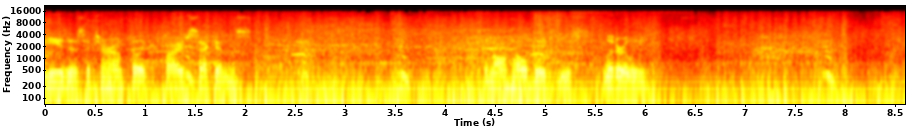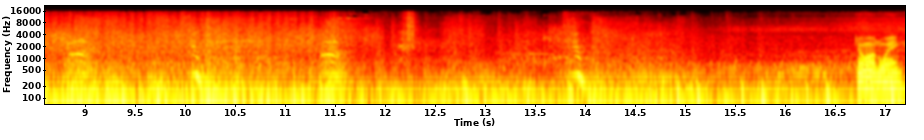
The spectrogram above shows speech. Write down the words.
Jesus, I turned around for like five seconds. Then all hell breaks loose. Literally. Come on, Wang.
